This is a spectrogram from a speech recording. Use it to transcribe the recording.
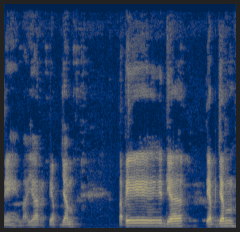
nih bayar tiap jam. Tapi dia tiap jam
